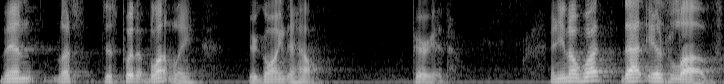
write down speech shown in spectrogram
then let's just put it bluntly you're going to hell. Period. And you know what? That is love.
